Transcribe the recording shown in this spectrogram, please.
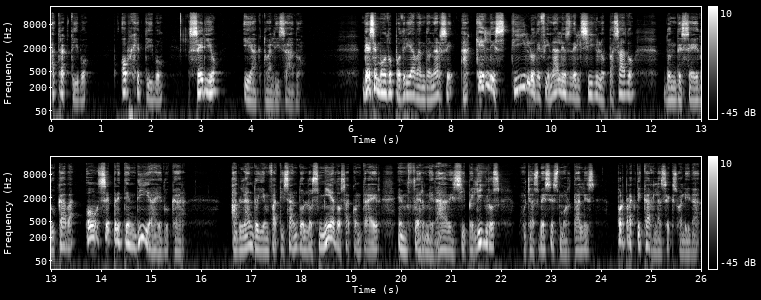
atractivo, objetivo, serio y actualizado. De ese modo podría abandonarse aquel estilo de finales del siglo pasado donde se educaba o se pretendía educar, hablando y enfatizando los miedos a contraer enfermedades y peligros muchas veces mortales por practicar la sexualidad.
